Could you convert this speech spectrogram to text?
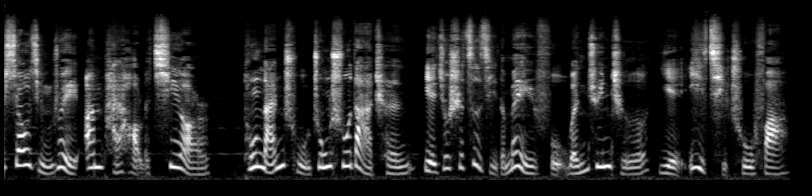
萧景睿安排好了妻儿，同南楚中书大臣，也就是自己的妹夫文君哲也一起出发。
